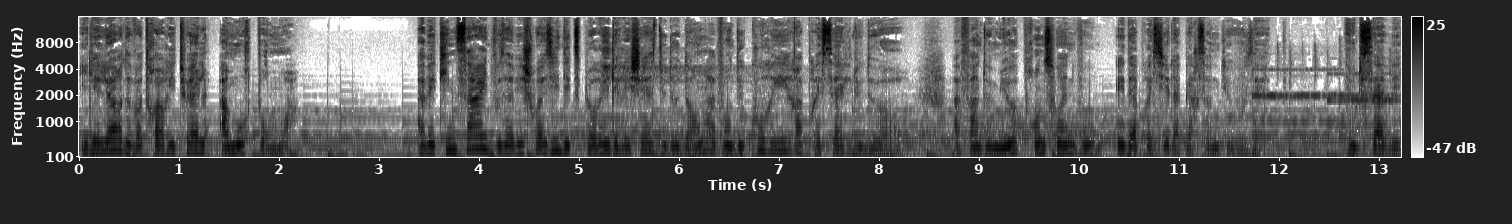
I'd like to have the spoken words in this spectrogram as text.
Il est l'heure de votre rituel Amour pour moi. Avec Inside, vous avez choisi d'explorer les richesses du dedans avant de courir après celles du dehors, afin de mieux prendre soin de vous et d'apprécier la personne que vous êtes. Vous le savez,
